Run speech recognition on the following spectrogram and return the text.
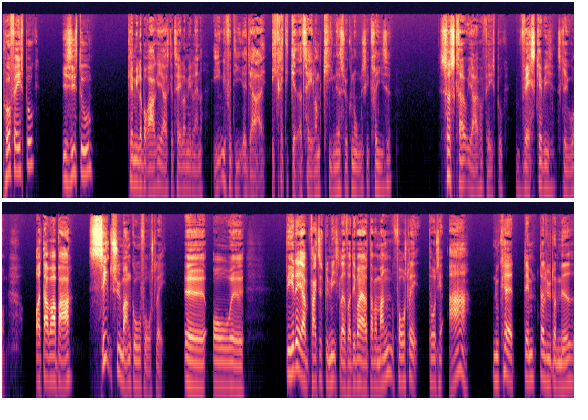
på Facebook i sidste uge, Camilla Boracke og jeg skal tale om et eller andet. Egentlig fordi, at jeg ikke rigtig gad at tale om Kinas økonomiske krise. Så skrev jeg på Facebook, hvad skal vi skrive om? Og der var bare sindssygt mange gode forslag. Øh, og øh, det, der jeg faktisk blev mest glad for, det var, at der var mange forslag, der var til, ah, nu kan dem, der lytter med,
